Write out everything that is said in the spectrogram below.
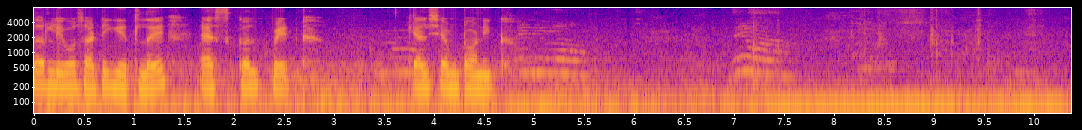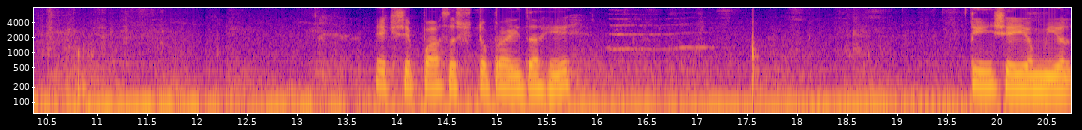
तर लिओसाठी घेतलं आहे ॲस्कल पेट कॅल्शियम टॉनिक. एकशे पासष्ट प्राईज आहे. तीनशे एम एल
